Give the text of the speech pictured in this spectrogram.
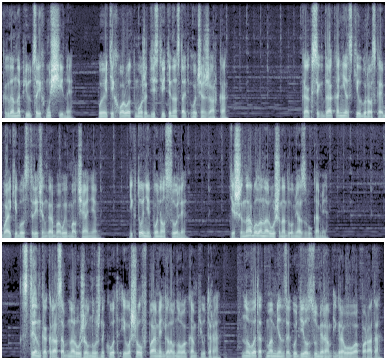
когда напьются их мужчины. У этих ворот может действительно стать очень жарко». Как всегда, конец килгоровской байки был встречен гробовым молчанием. Никто не понял соли. Тишина была нарушена двумя звуками. Стэн как раз обнаружил нужный код и вошел в память головного компьютера. Но в этот момент загудел зумером игрового аппарата.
